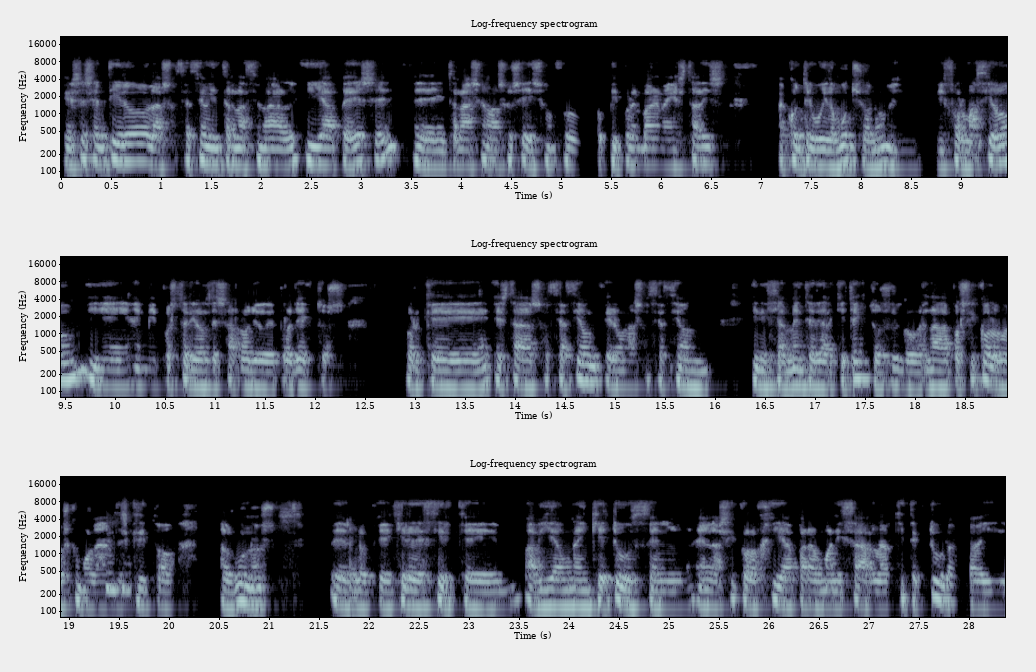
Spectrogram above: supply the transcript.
En ese sentido, la Asociación Internacional IAPS, eh, International Association for People Environment Studies, ha contribuido mucho en mi formación y en mi posterior desarrollo de proyectos, porque esta asociación, que era una asociación inicialmente de arquitectos, gobernada por psicólogos, como la han descrito algunos, eh, lo que quiere decir que había una inquietud en, la psicología para humanizar la arquitectura y,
